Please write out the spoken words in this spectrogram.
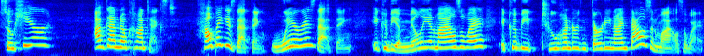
So here, I've got no context. How big is that thing? Where is that thing? It could be a million miles away. It could be 239,000 miles away.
